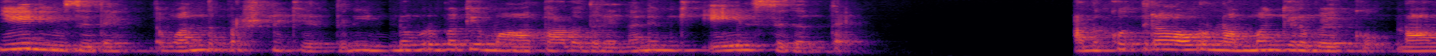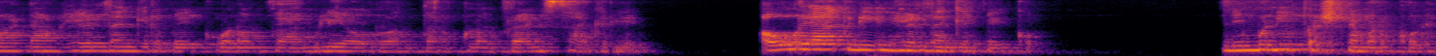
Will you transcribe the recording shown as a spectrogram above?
ಏನ್ ಯೂಸ್ ಇದೆ? ಒಂದ್ ಪ್ರಶ್ನೆ ಕೇಳ್ತೀನಿ. ಇನ್ನೊಬ್ರ ಬಗ್ಗೆ ಮಾತಾಡೋದ್ರಿಂದ ನಿಮ್ಗೆ ಏನ್ ಸಿಗತ್ತೆ? ಅನ್ಕೋತಿರ ಅವ್ರು ನಮ್ಮಂಗಿರ್ಬೇಕು. ನಾವ್ ನಾವ್ ಹೇಳ್ದಂಗಿರ್ಬೇಕು. ನಮ್ಮ ಫ್ಯಾಮಿಲಿ ಅವರು ಅಂತ ಅನ್ಕೊಳ್ಳೋ ಫ್ರೆಂಡ್ಸ್ ಆಗಿರ್ಲಿ. ಅವ್ರು ಯಾಕೆ ನೀವ್ ಹೇಳ್ದಂಗಿರ್ಬೇಕು? ನಿಮ್ಮ ನೀವು ಪ್ರಶ್ನೆ ಮಾಡ್ಕೊಳ್ಳಿ.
